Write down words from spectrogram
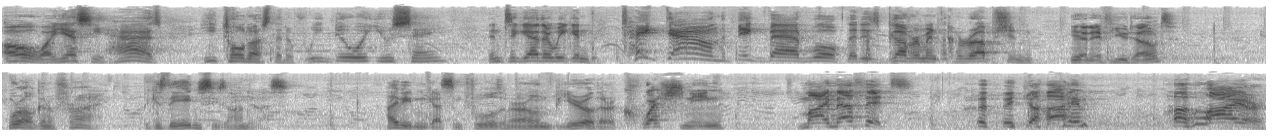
Oh, well, yes, he has. He told us that if we do what you say, then together we can take down the big bad wolf that is government corruption. Yeah, and if you don't, we're all gonna fry because the agency's onto us. I've even got some fools in our own bureau that are questioning my methods. Think I'm a liar,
